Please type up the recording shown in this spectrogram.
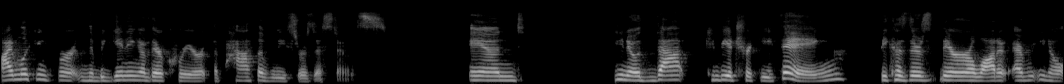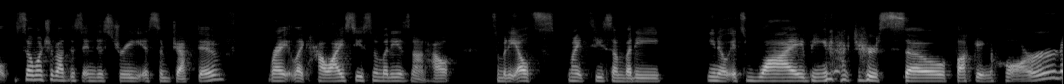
i'm looking for in the beginning of their career the path of least resistance. And you know that can be a tricky thing because there's there are a lot of every you know so much about this industry is subjective right? Like how i see somebody is not how somebody else might see somebody. You know it's why being an actor is so fucking hard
